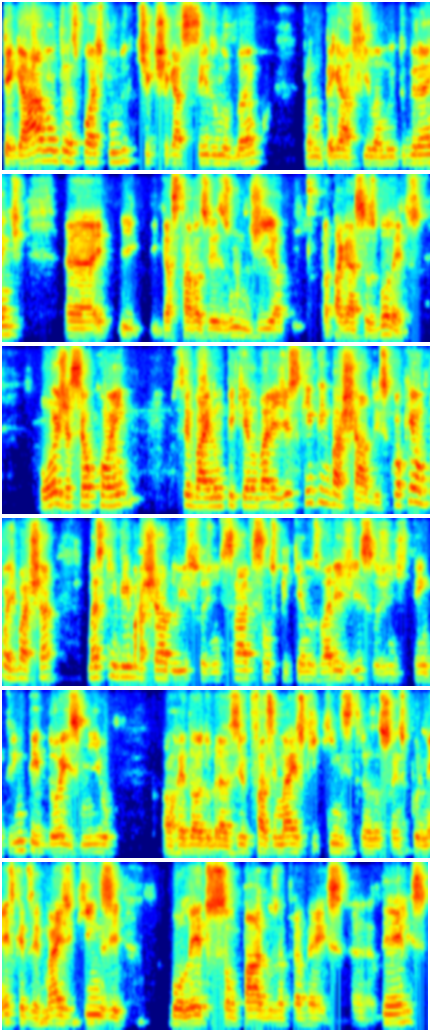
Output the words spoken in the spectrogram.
pegava um transporte público, tinha que chegar cedo no banco, para não pegar a fila muito grande, uh, e, e, gastava às vezes um dia para pagar seus boletos. Hoje, a Cellcoin, você vai num pequeno varejista, quem tem baixado isso? Qualquer um pode baixar, mas quem tem baixado isso, a gente sabe, são os pequenos varejistas, a gente tem 32 mil ao redor do Brasil que fazem mais do que 15 transações por mês, quer dizer, mais de 15 boletos são pagos através uh, deles.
